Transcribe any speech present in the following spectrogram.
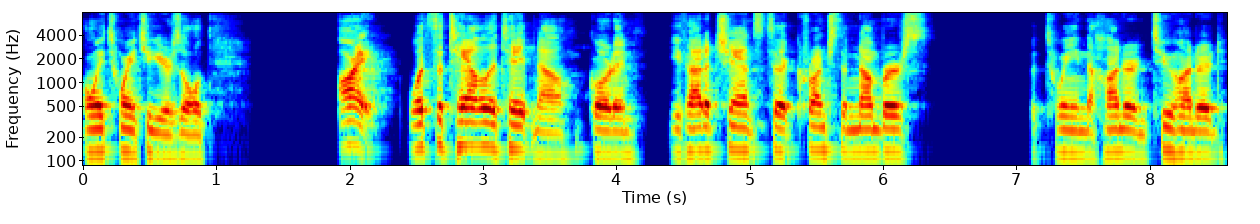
only 22 years old. All right, what's the tail of the tape now, Gordon? You've had a chance to crunch the numbers between the 100 and 200.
